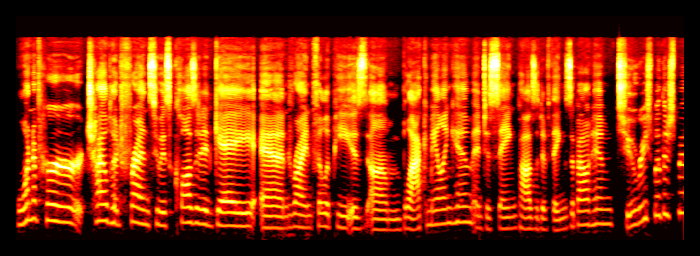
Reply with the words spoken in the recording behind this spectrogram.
one of her childhood friends who is closeted gay and Ryan Phillippe is um, blackmailing him into saying positive things about him to Reese Witherspoon.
